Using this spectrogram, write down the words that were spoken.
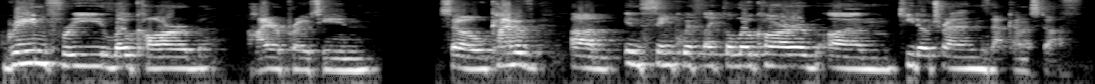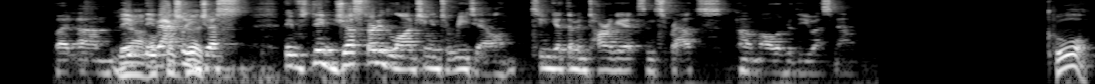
grain free, low carb, higher protein. So kind of um, in sync with like the low carb, um, keto trends, that kind of stuff. But um, they, have okay, actually good. just they've they've just started launching into retail, so you can get them in Targets and Sprouts um, all over the U.S. now. Cool,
